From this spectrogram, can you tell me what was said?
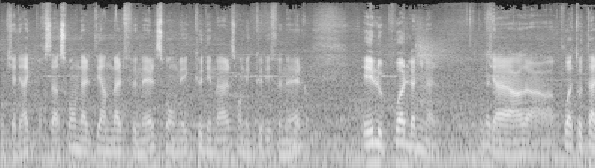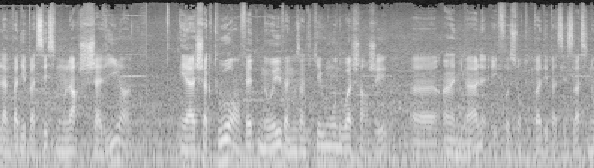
Donc il y a des règles pour ça. Soit on alterne mâle-femelle, soit on met que des mâles, soit on met que des femelles. Et le poids de l'animal. Donc il y a un, un poids total à ne pas dépasser, sinon l'arche chavire. Et à chaque tour, en fait, Noé va nous indiquer où on doit charger euh, un animal. Et il faut surtout pas dépasser ça, sinon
